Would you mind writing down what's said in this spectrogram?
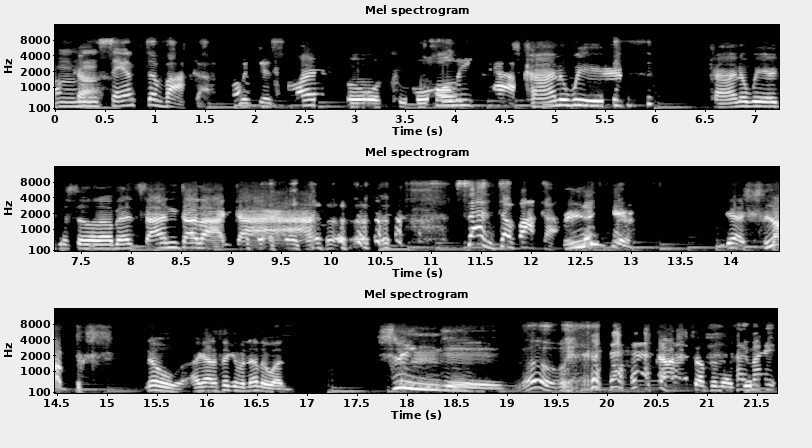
mhm, vodka. Santa Vaca, which is Oh, cool. holy cow. It's kind of weird. kind of weird, just a little bit. Santa Vaca. Santa Vaca. Blinker. Yeah, slumps. No, I gotta think of another one. Slinging. Oh, something I might.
